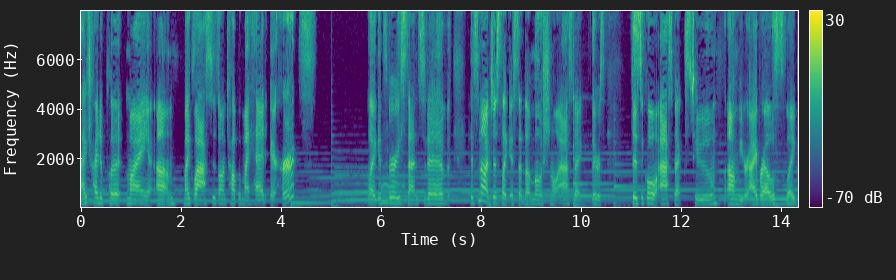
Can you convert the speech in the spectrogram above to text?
I try to put my um, my glasses on top of my head, it hurts. Like it's very oh. sensitive. It's not just like I said, the emotional aspect. There's physical aspects to um, your eyebrows. Like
